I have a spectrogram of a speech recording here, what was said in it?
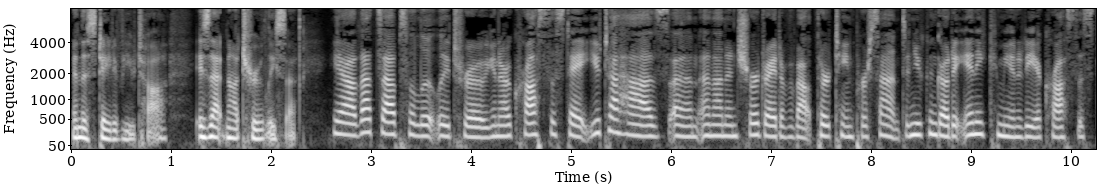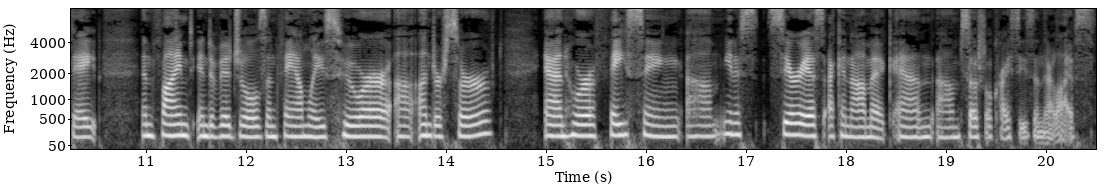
in the state of Utah. Is that not true, Lisa? Yeah, that's absolutely true. You know, across the state, Utah has an, an, uninsured rate of about 13%. And you can go to any community across the state and find individuals and families who are uh, underserved and who are facing, um, you know, s- serious economic and um, social crises in their lives.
